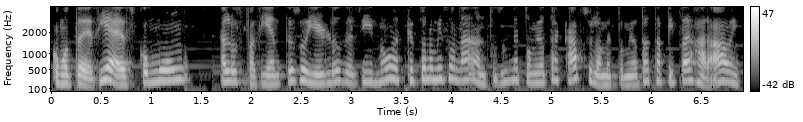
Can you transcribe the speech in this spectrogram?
como te decía, es común a los pacientes oírlos decir, no, es que esto no me hizo nada, entonces me tomé otra cápsula, me tomé otra tapita de jarabe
